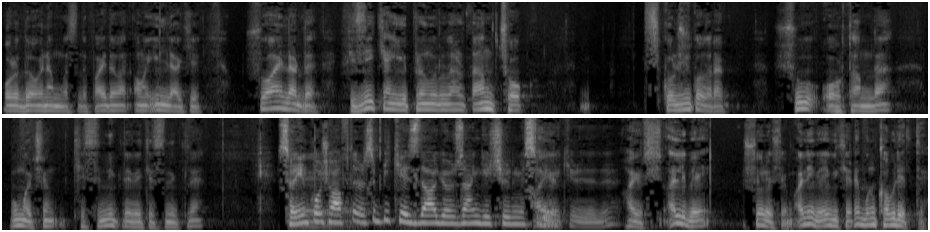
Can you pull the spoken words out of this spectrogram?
orada oynanmasında fayda var ama illaki şu aylarda fiziken yıpranırlardan çok psikolojik olarak şu ortamda bu maçın kesinlikle ve kesinlikle Sayın Koç hafta arası bir kez daha gözden geçirilmesi Hayır. gerekir dedi. Hayır. Ali Bey şöyle söyleyeyim. Ali Bey bir kere bunu kabul etti.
